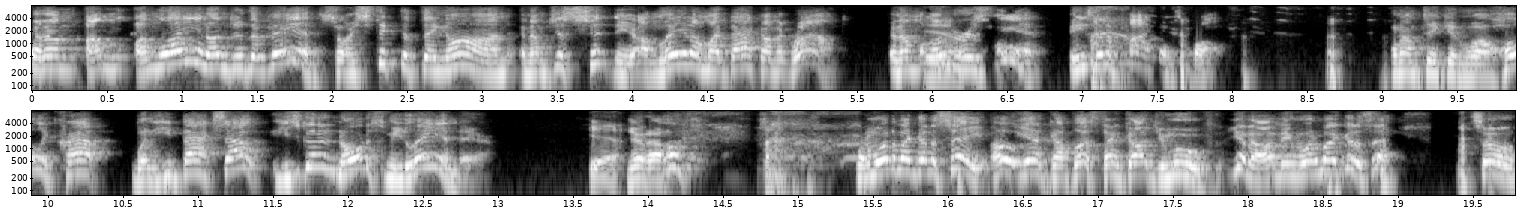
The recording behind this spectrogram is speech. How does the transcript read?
and I'm I'm I'm laying under the van, so I stick the thing on, and I'm just sitting here. I'm laying on my back on the ground, and I'm Yeah. under his van. He's in a parking spot, and I'm thinking, well, holy crap! When he backs out, he's going to notice me laying there. Yeah. You know. and what am I going to say? Oh yeah, God bless. Thank God you moved. You know, I mean, what am I going to say? So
